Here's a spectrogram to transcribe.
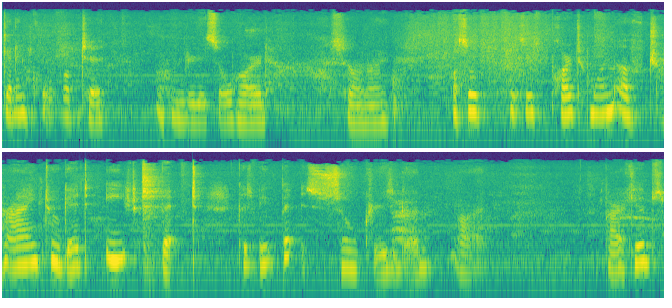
Getting Colt up to 100 is so hard. So annoying. Also, this is part one of trying to get 8-bit. Because 8-bit is so crazy good. Alright. Power cubes.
